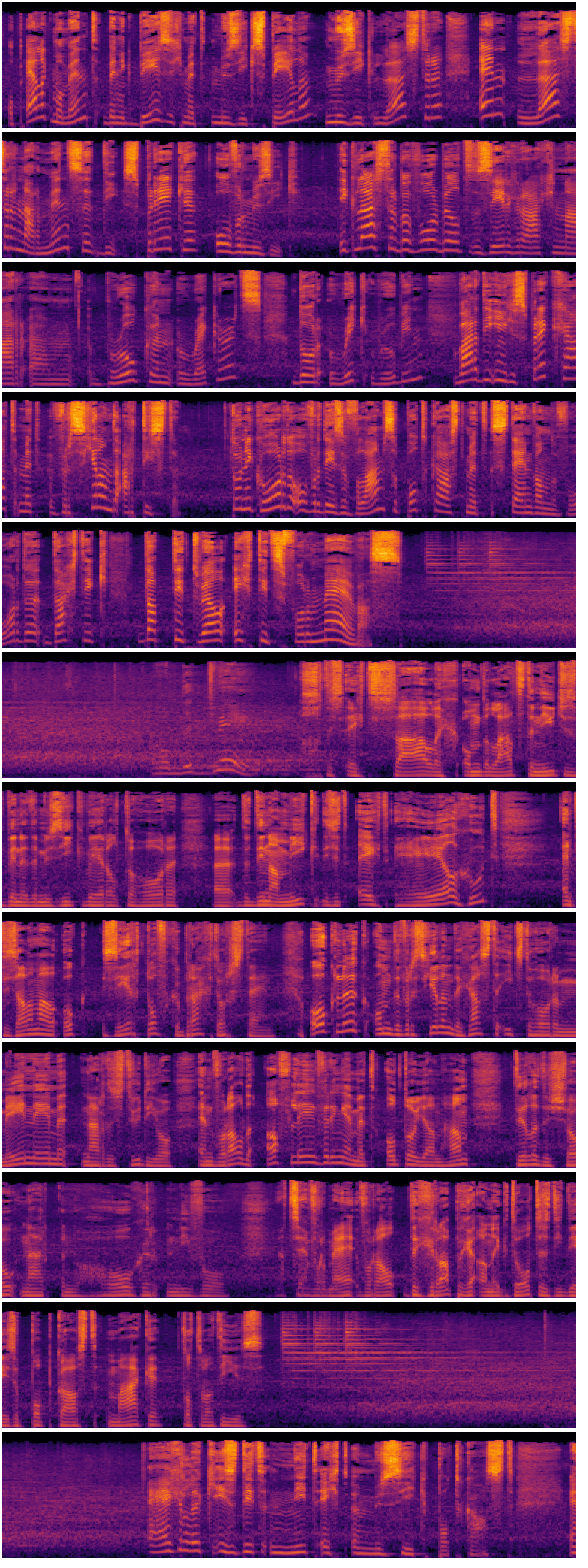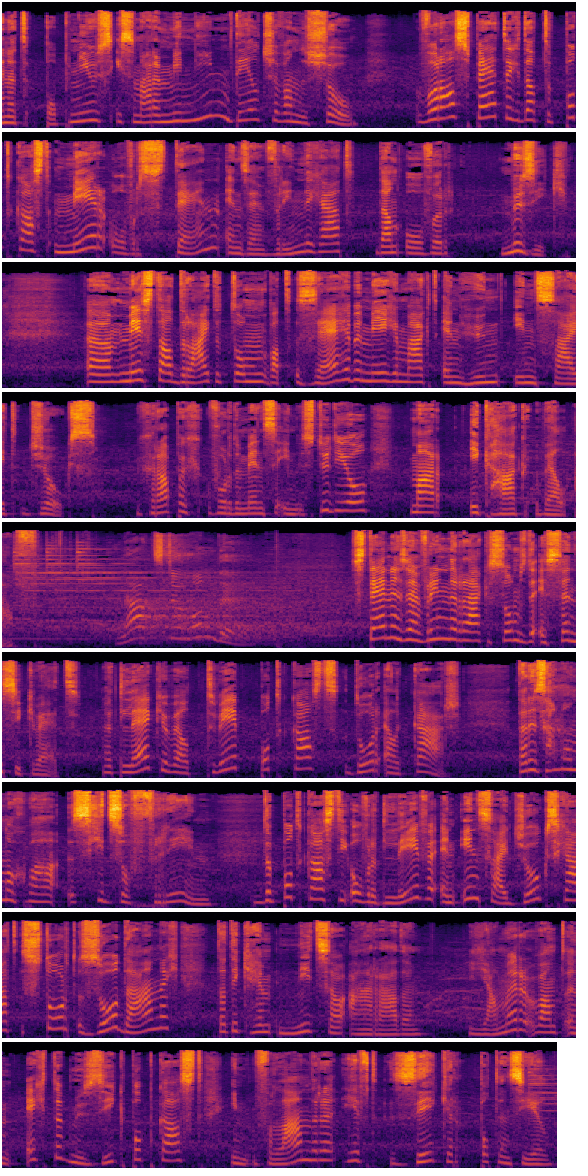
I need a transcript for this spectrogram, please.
Op elk moment ben ik bezig met muziek spelen, muziek luisteren en luisteren naar mensen die spreken over muziek. Ik luister bijvoorbeeld zeer graag naar ehm, Broken Records door Rick Rubin, waar die in gesprek gaat met verschillende artiesten. Toen ik hoorde over deze Vlaamse podcast met Stijn van de Voorde, dacht ik dat dit wel echt iets voor mij was. ronde 2 Oh, het is echt zalig om de laatste nieuwtjes binnen de muziekwereld te horen. Eh, de dynamiek die zit echt heel goed. En het is allemaal ook zeer tof gebracht door Stijn. Ook leuk om de verschillende gasten iets te horen meenemen naar de studio. En vooral de afleveringen met Otto Jan Ham tillen de show naar een hoger niveau. Dat zijn voor mij vooral de grappige anekdotes die deze podcast maken tot wat die is. Eigenlijk is dit niet echt een muziekpodcast. En het popnieuws is maar een miniem deeltje van de show. Vooral spijtig dat de podcast meer over Stijn en zijn vrienden gaat dan over muziek. Eh, meestal draait het om wat zij hebben meegemaakt en hun inside jokes. Grappig voor de mensen in de studio, maar ik haak wel af. laatste ronde Stijn en zijn vrienden raken soms de essentie kwijt. Het lijken wel twee podcasts door elkaar. Dat is allemaal nog wat schizofreen. De podcast die over het leven en inside jokes gaat, stoort zodanig dat ik hem niet zou aanraden. Jammer, want een echte muziekpodcast in Vlaanderen heeft zeker potentieel.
